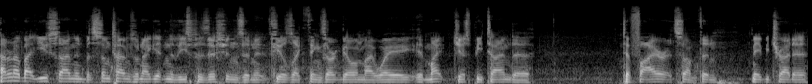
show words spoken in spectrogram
I don't know about you, Simon, but sometimes when I get into these positions and it feels like things aren't going my way, it might just be time to to fire at something. Maybe try to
